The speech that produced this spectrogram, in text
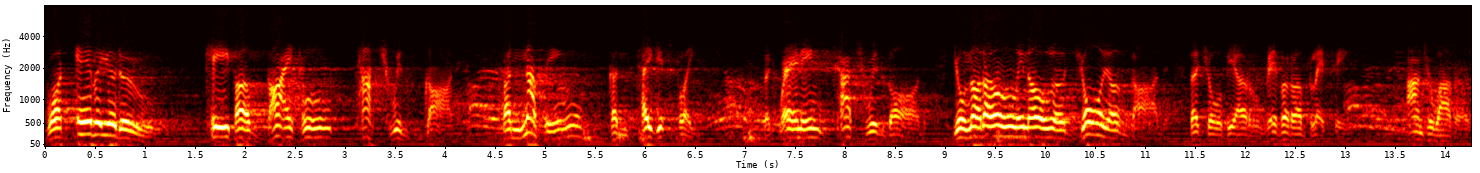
whatever you do, keep a vital touch with God. For nothing can take its place. But when in touch with God, you'll not only know the joy of God, but you'll be a river of blessing unto others.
